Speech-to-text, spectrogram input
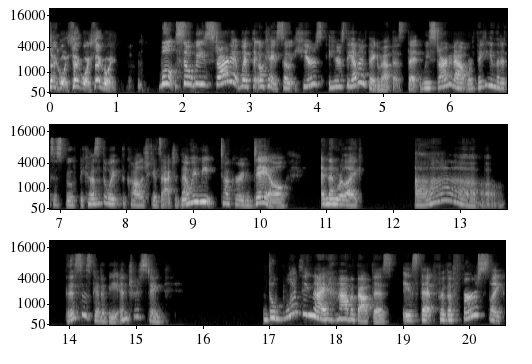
segue. Segue. Segue. Well, so we started with okay, so here's here's the other thing about this that we started out we're thinking that it's a spoof because of the way that the college kids acted. Then we meet Tucker and Dale, and then we're like, oh, this is going to be interesting. The one thing that I have about this is that for the first like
